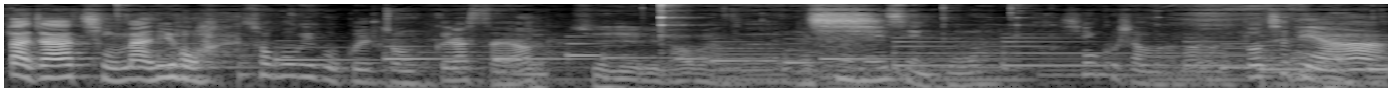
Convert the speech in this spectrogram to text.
大家请慢用. 소고기 국을 좀 끓였어요. 谢谢李老板的春梅辛苦了， 辛苦什么妈妈多吃点啊.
